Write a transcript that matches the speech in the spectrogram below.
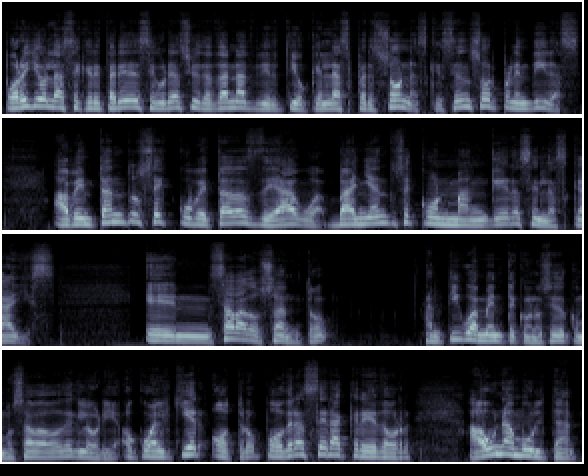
Por ello, la Secretaría de Seguridad Ciudadana advirtió que las personas que sean sorprendidas aventándose cubetadas de agua, bañándose con mangueras en las calles, en Sábado Santo, antiguamente conocido como Sábado de Gloria, o cualquier otro, podrá ser acreedor a una multa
